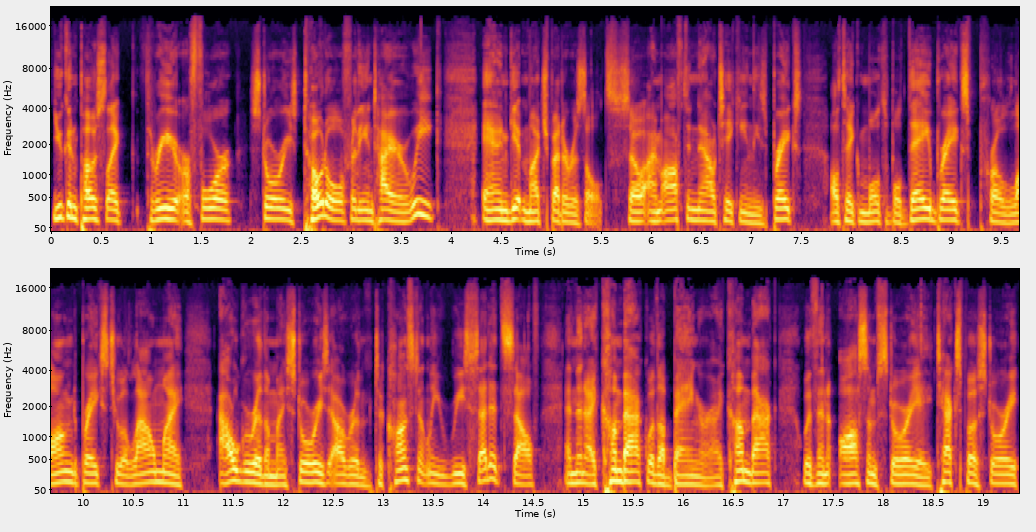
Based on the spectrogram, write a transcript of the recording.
You can post like three three or four stories total for the entire week and get much better results. So I'm often now taking these breaks. I'll take multiple day breaks, prolonged breaks to allow my algorithm, my stories algorithm, to constantly reset itself. And then I come back with a banger. I come back with an awesome story, a text post story,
